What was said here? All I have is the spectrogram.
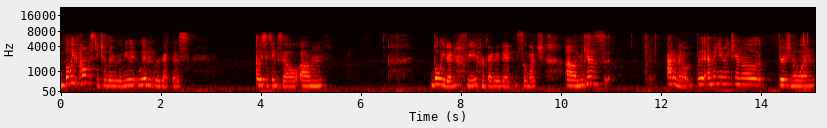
But we promised each other that we, we wouldn't regret this. At least I think so. Um, but we did. We regretted it so much um, because I don't know the MA Gaming channel, the original one.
